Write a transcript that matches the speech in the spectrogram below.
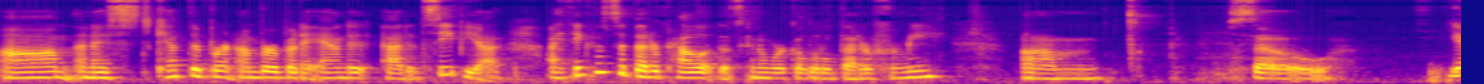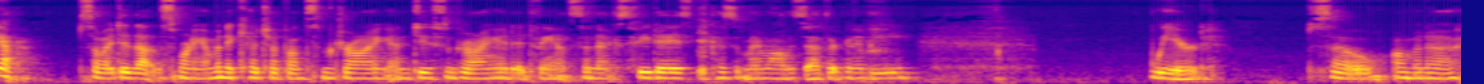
um, and I kept the burnt umber, but I added, added sepia. I think that's a better palette that's gonna work a little better for me. Um, so yeah, so I did that this morning. I'm gonna catch up on some drawing and do some drawing in advance the next few days because of my mom's death. They're gonna be weird. So I'm gonna,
